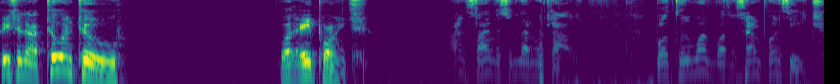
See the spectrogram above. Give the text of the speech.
Pieces are 2 and 2 worth 8 points. I'm 5 versus 11 Cloud. Both 2 and 1 worth 7 points each.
